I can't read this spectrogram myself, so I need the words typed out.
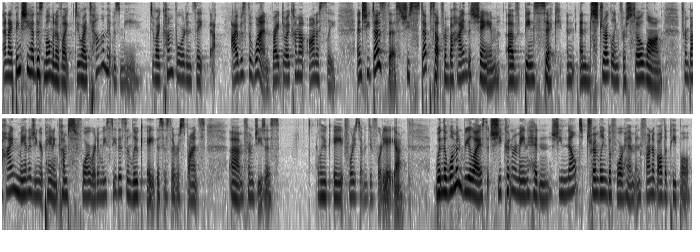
And I think she had this moment of like, do I tell him it was me? Do I come forward and say, I was the one, right? Do I come out honestly? And she does this. She steps out from behind the shame of being sick and, and struggling for so long, from behind managing her pain, and comes forward. And we see this in Luke 8. This is the response um, from Jesus. Luke 8, 47 through 48, yeah. When the woman realized that she couldn't remain hidden, she knelt trembling before him in front of all the people.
